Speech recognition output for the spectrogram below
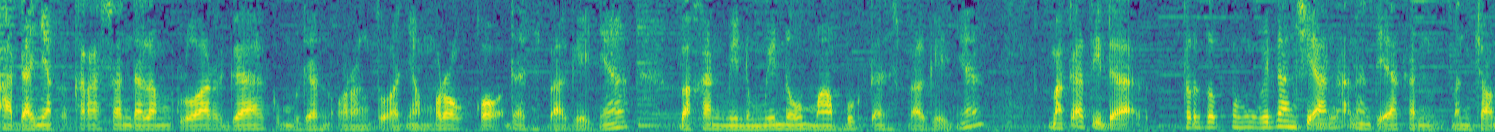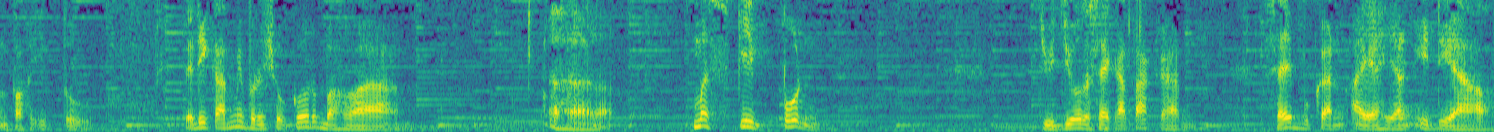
adanya kekerasan dalam keluarga kemudian orang tuanya merokok dan sebagainya bahkan minum-minum mabuk dan sebagainya maka tidak tertutup kemungkinan si anak nanti akan mencontoh itu. Jadi kami bersyukur bahwa uh, meskipun jujur saya katakan saya bukan ayah yang ideal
